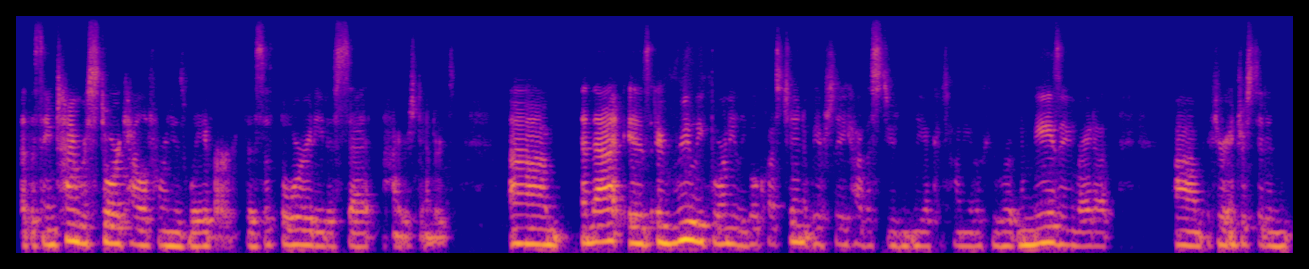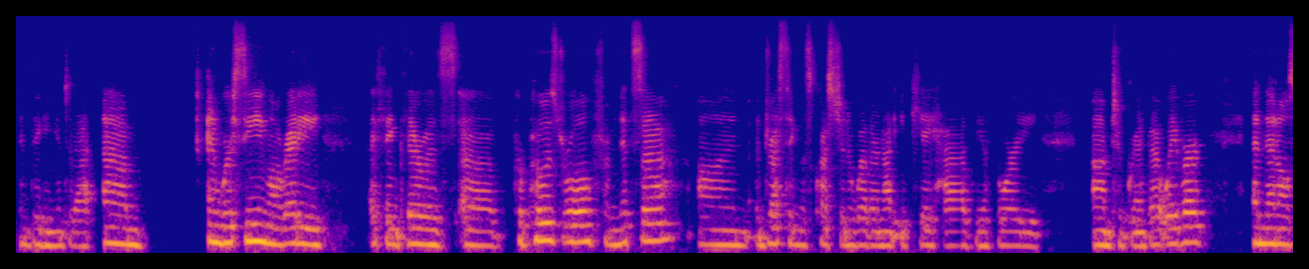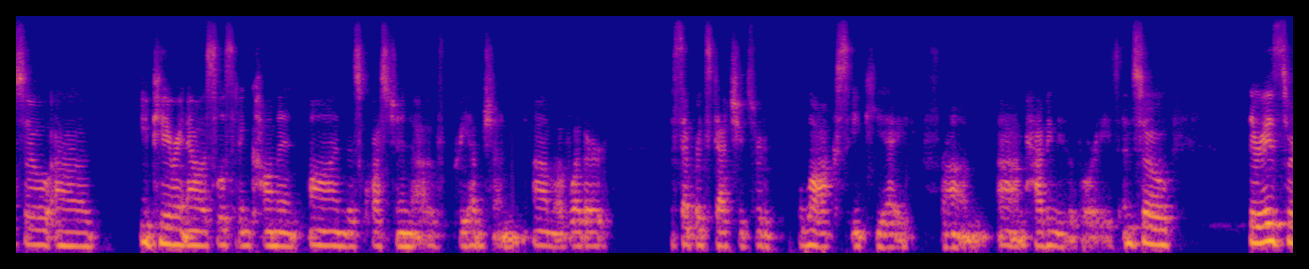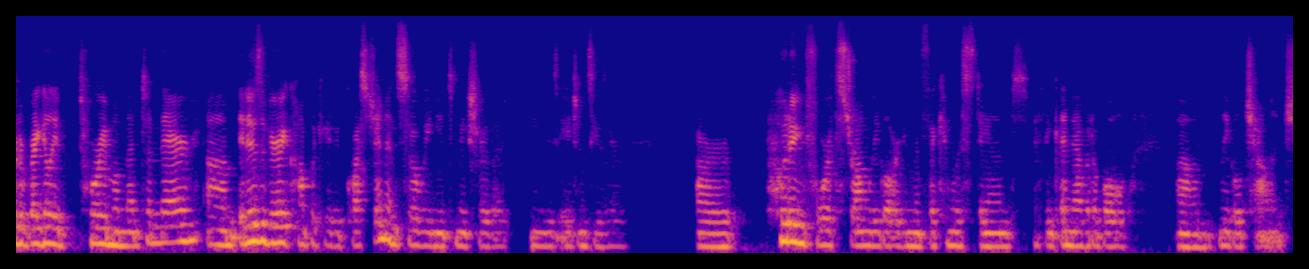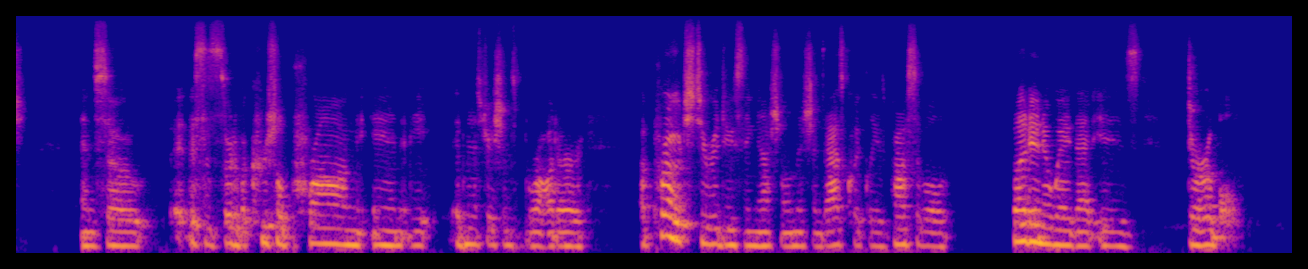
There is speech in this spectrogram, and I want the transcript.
at the same time restore California's waiver, this authority to set higher standards. Um, and that is a really thorny legal question. We actually have a student, Leah Catania, who wrote an amazing write-up um, if you're interested in, in digging into that. Um, and we're seeing already, I think there was a proposed rule from NHTSA on addressing this question of whether or not EPA has the authority um, to grant that waiver. And then also uh, EPA right now is soliciting comment on this question of preemption um, of whether a separate statute sort of blocks EPA from um, having these authorities. And so there is sort of regulatory momentum there. Um, it is a very complicated question, and so we need to make sure that you know, these agencies are, are putting forth strong legal arguments that can withstand, I think, inevitable um, legal challenge. And so uh, this is sort of a crucial prong in the administration's broader approach to reducing national emissions as quickly as possible, but in a way that is durable.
